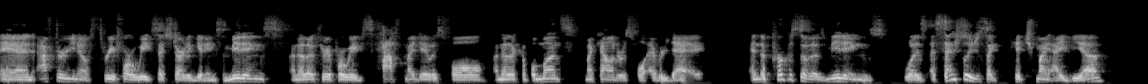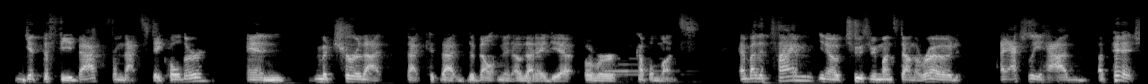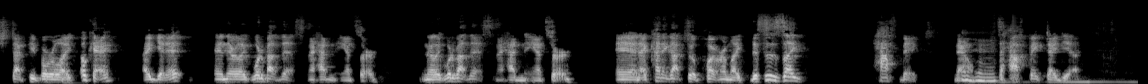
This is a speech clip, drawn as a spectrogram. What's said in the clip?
And after you know three four weeks, I started getting some meetings. Another three or four weeks, half my day was full. Another couple months, my calendar was full every day. And the purpose of those meetings was essentially just like pitch my idea, get the feedback from that stakeholder and mature that, that, that development of that idea over a couple months. And by the time, you know, two, three months down the road, I actually had a pitch that people were like, okay, I get it. And they're like, what about this? And I had an answer. And they're like, what about this? And I had an answer. And I kind of got to a point where I'm like, this is like half baked now. Mm-hmm. It's a half baked idea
